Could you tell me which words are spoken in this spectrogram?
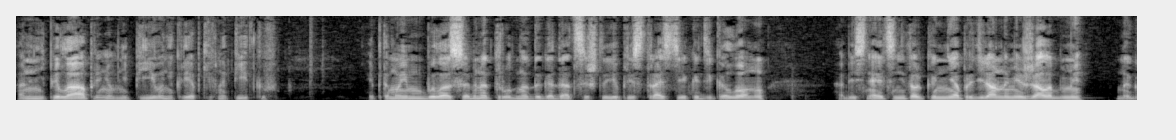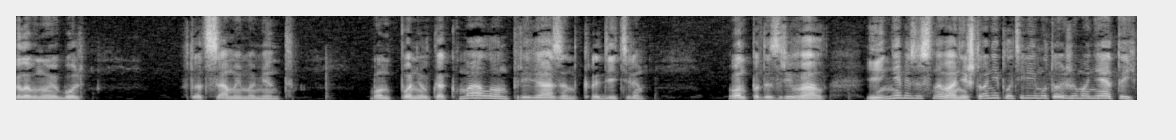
Она не пила при нем ни пива, ни крепких напитков, и потому ему было особенно трудно догадаться, что ее пристрастие к одеколону объясняется не только неопределенными жалобами на головную боль. В тот самый момент он понял, как мало он привязан к родителям, он подозревал, и не без оснований, что они платили ему той же монетой.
